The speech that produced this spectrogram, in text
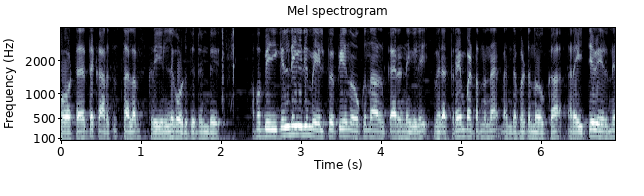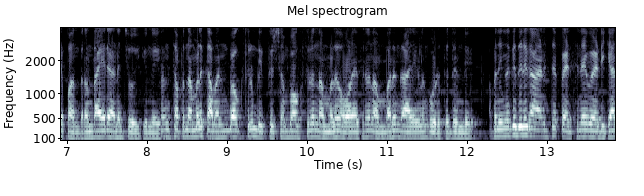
കോട്ടയത്തെ കറച്ച് സ്ഥലം സ്ക്രീനിൽ കൊടുത്തിട്ടുണ്ട്. അപ്പോൾ ബീഗിളിന്റെ ഈ ഒരു മേൽപ്പപ്പിയെ നോക്കുന്ന ആൾക്കാരുണ്ടെങ്കിൽ ഇവർ എത്രയും പെട്ടെന്ന് തന്നെ ബന്ധപ്പെട്ട് നോക്കുക. റേറ്റ് വരുന്നത് പന്ത്രണ്ടായിരം ആണ് ചോദിക്കുന്നത്. ഫ്രണ്ട്സ് അപ്പോൾ നമ്മൾ കമന്റ് ബോക്സിലും ഡിസ്ക്രിപ്ഷൻ ബോക്സിലും നമ്മൾ ഓണേഴ്സിന്റെ നമ്പറും കാര്യങ്ങളും കൊടുത്തിട്ടുണ്ട്. അപ്പോൾ നിങ്ങൾക്ക് ഇതിൽ കാണിച്ച പെറ്റ്സിനെ മേടിക്കാൻ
